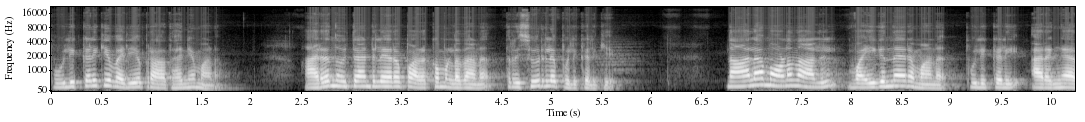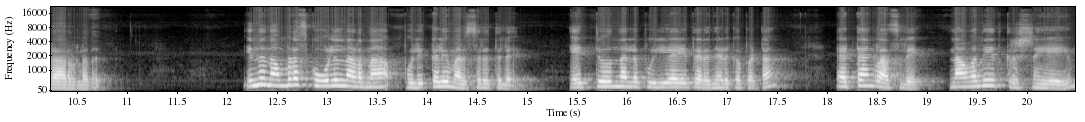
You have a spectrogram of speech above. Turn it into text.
പുലിക്കളിക്ക് വലിയ പ്രാധാന്യമാണ്. അരനൂറ്റാണ്ടിലേറെ പഴക്കമുള്ളതാണ് തൃശ്ശൂരിലെ പുലിക്കളിക്ക്. നാലാം ഓണനാളിൽ വൈകുന്നേരമാണ് പുലിക്കളി അരങ്ങേറാറുള്ളത്. ഇന്ന് നമ്മുടെ സ്കൂളിൽ നടന്ന പുലിക്കളി മത്സരത്തിലെ ഏറ്റവും നല്ല പുലിയായി തിരഞ്ഞെടുക്കപ്പെട്ട എട്ടാം ക്ലാസ്സിലെ നവനീത് കൃഷ്ണയെയും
